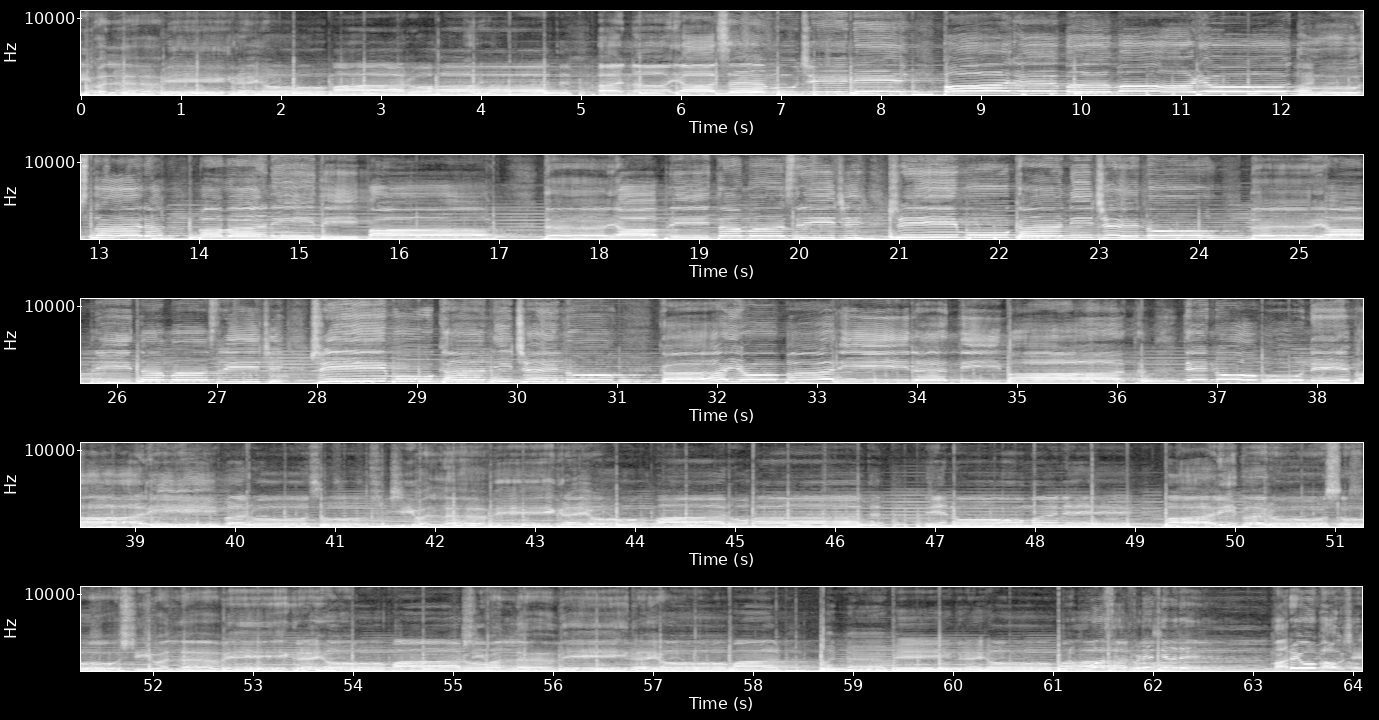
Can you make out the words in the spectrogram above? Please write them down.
શ્રી વલ્લભે ગ્રયો મારો હાથ. અનાયાસ મુજને પાર બમાડ્યો. દુસ્તર પવની દીપા દયા પ્રીતમ શ્રીજી શ્રી મુખ નિજનો. દયા પ્રીતમ કયો ભરી રતી બાત. તેનો મુને ભારી ભરોસો. શ્રી વલ્લભે ગ્રયો મારો હાથ. એનો મને ભારી ભરોસો. શ્રી વલ્લભે મારે એવો ભાવ છે.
